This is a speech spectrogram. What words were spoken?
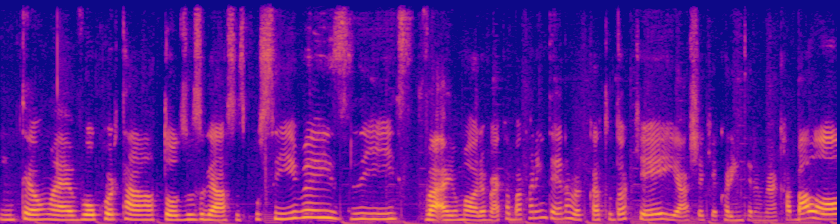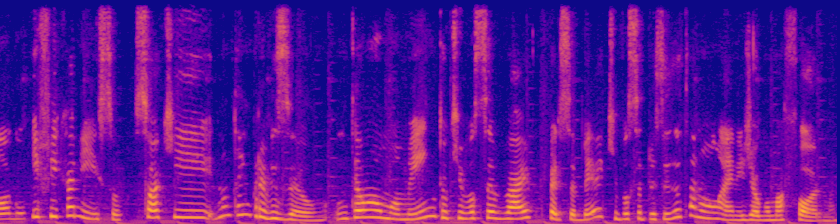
Então, é vou cortar todos os gastos possíveis e vai, uma hora vai acabar a quarentena, vai ficar tudo ok, acha que a quarentena vai acabar logo e fica nisso. Só que não tem previsão. Então é um momento que você vai perceber que você precisa estar no online de alguma forma.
